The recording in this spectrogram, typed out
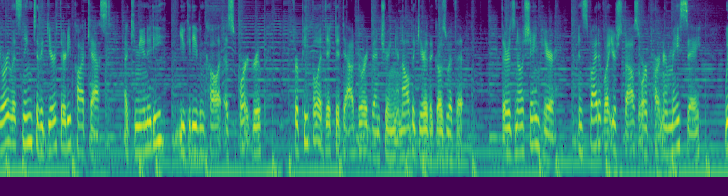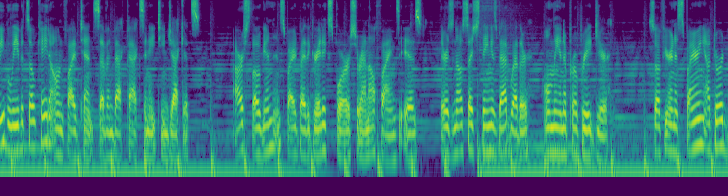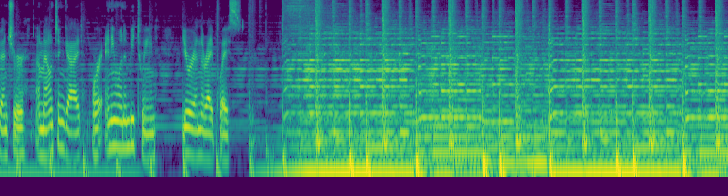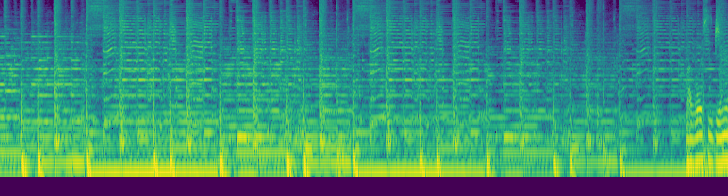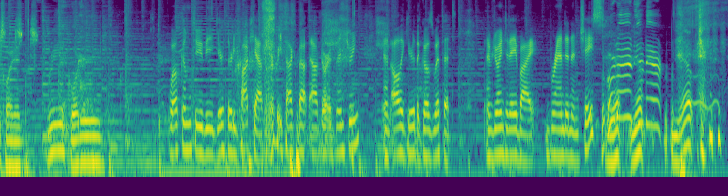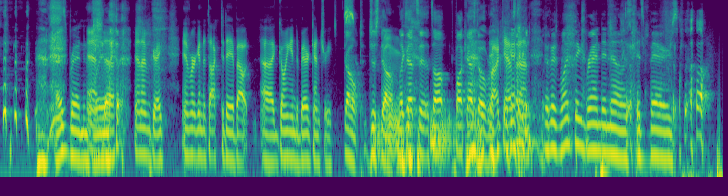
You're listening to the Gear 30 podcast, a community, you could even call it a support group, for people addicted to outdoor adventuring and all the gear that goes with it. There is no shame here. In spite of what your spouse or partner may say, we believe it's okay to own 5 tents, 7 backpacks, and 18 jackets. Our slogan, inspired by the great explorer Sir Ranulph Fiennes, is There is no such thing as bad weather, only inappropriate gear. So if you're an aspiring outdoor adventurer, a mountain guide, or anyone in between, you are in the right place. My voice is being recorded. Recording. Welcome to the Gear 30 podcast, where we talk about outdoor adventuring and all the gear that goes with it. I'm joined today by Brandon and Chase. Yep, yep, yep. That's Brandon And, uh, and I'm Greg. And we're going to talk today about uh, going into bear country. Don't. Just don't. Like that's it. It's all podcast over. Podcast done. if there's one thing Brandon knows, it's bears,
